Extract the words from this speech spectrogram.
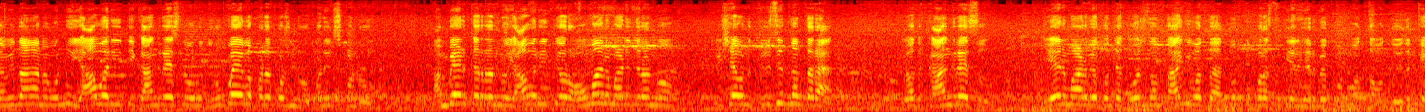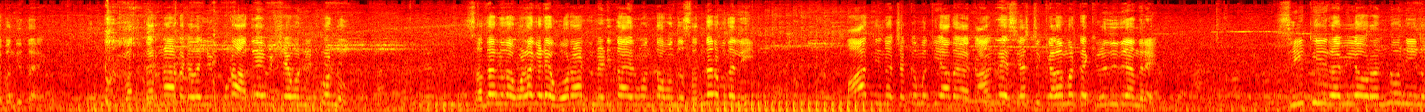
ಸಂವಿಧಾನವನ್ನು ಯಾವ ರೀತಿ ಕಾಂಗ್ರೆಸ್ನವರು ದುರುಪಯೋಗ ಪಡೆದುಕೊಂಡ್ರು ಪಡಿಸಿಕೊಂಡ್ರು ಅಂಬೇಡ್ಕರ್ರನ್ನು ಯಾವ ರೀತಿ ಅವರು ಅವಮಾನ ಮಾಡಿದ್ರು ಅನ್ನೋ ವಿಷಯವನ್ನು ತಿಳಿಸಿದ ನಂತರ ಇವತ್ತು ಕಾಂಗ್ರೆಸ್ ಏನು ಮಾಡಬೇಕು ಅಂತ ತೋರಿಸಿದಂತಾಗಿ ಇವತ್ತು ತುರ್ತು ಪರಿಸ್ಥಿತಿಯನ್ನು ಹೇರಬೇಕು ಅನ್ನುವಂಥ ಒಂದು ಇದಕ್ಕೆ ಬಂದಿದ್ದಾರೆ. ಇವತ್ತು ಕರ್ನಾಟಕದಲ್ಲಿಯೂ ಕೂಡ ಅದೇ ವಿಷಯವನ್ನು ಇಟ್ಕೊಂಡು ಸದನದ ಒಳಗಡೆ ಹೋರಾಟ ನಡೀತಾ ಇರುವಂಥ ಒಂದು ಸಂದರ್ಭದಲ್ಲಿ ಮಾತಿನ ಚಕಮಕಿಯಾದಾಗ ಕಾಂಗ್ರೆಸ್ ಎಷ್ಟು ಕೆಳಮಟ್ಟಕ್ಕೆ ಇಳಿದಿದೆ ಅಂದರೆ ಸಿ ಟಿ ರವಿ ಅವರನ್ನು ನೀನು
